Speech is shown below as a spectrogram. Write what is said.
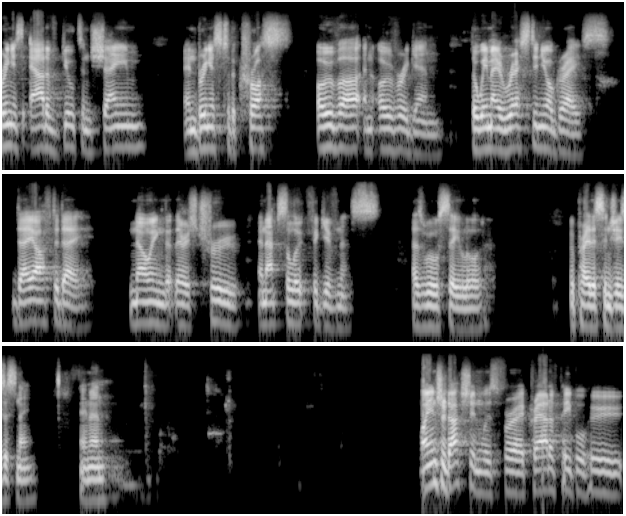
bring us out of guilt and shame, and bring us to the cross over and over again, that we may rest in your grace day after day, knowing that there is true and absolute forgiveness, as we will see, Lord. We pray this in Jesus' name. Amen. My introduction was for a crowd of people who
